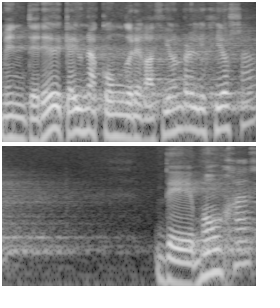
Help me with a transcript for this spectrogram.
me enteré de que hay una congregación religiosa de monjas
